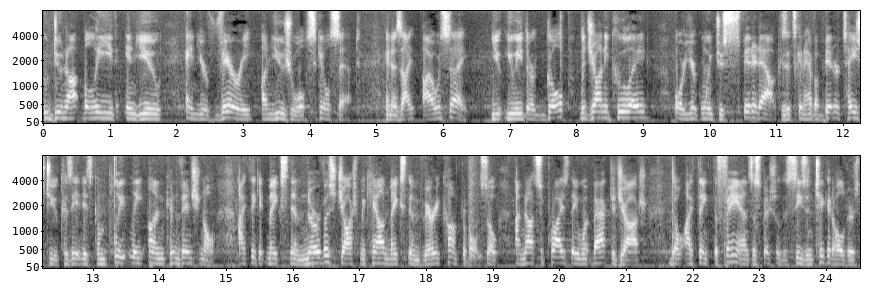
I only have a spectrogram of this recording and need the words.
who do not believe in you and your very unusual skill set. And as I, I always say, you, you either gulp the Johnny Kool-Aid or you're going to spit it out because it's going to have a bitter taste to you because it is completely unconventional. I think it makes them nervous. Josh McCown makes them very comfortable. So I'm not surprised they went back to Josh, though I think the fans, especially the season ticket holders,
